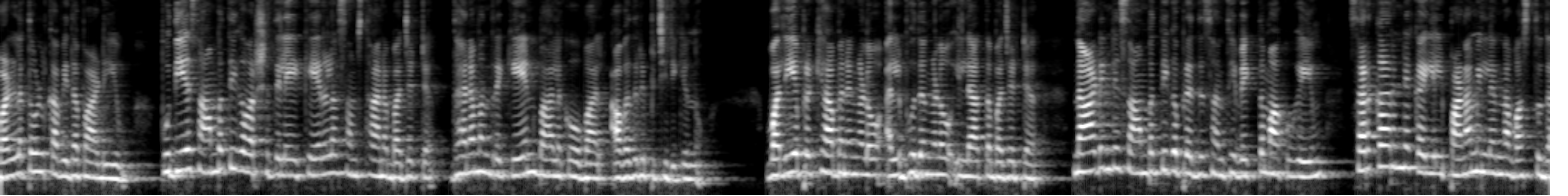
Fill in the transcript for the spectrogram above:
വള്ളത്തോൾ കവിത പാടിയും പുതിയ സാമ്പത്തിക വർഷത്തിലെ കേരള സംസ്ഥാന ബജറ്റ് ധനമന്ത്രി കെ എൻ ബാലഗോപാൽ അവതരിപ്പിച്ചിരിക്കുന്നു. വലിയ പ്രഖ്യാപനങ്ങളോ അത്ഭുതങ്ങളോ ഇല്ലാത്ത ബജറ്റ് നാടിന്റെ സാമ്പത്തിക പ്രതിസന്ധി വ്യക്തമാക്കുകയും സർക്കാരിന്റെ കയ്യിൽ പണമില്ലെന്ന വസ്തുത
